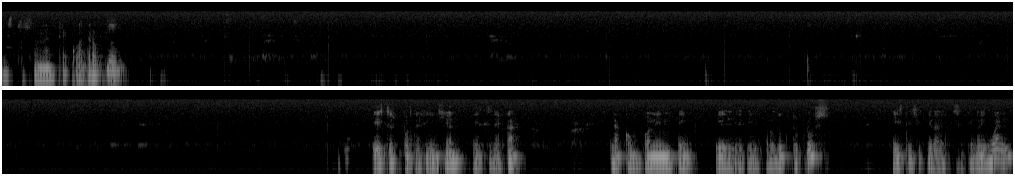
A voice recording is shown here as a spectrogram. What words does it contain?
Esto es 1 entre 4pi. Esto es por definición, esto de acá la componente L del producto cruz. Este se, queda, se quedó igual.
